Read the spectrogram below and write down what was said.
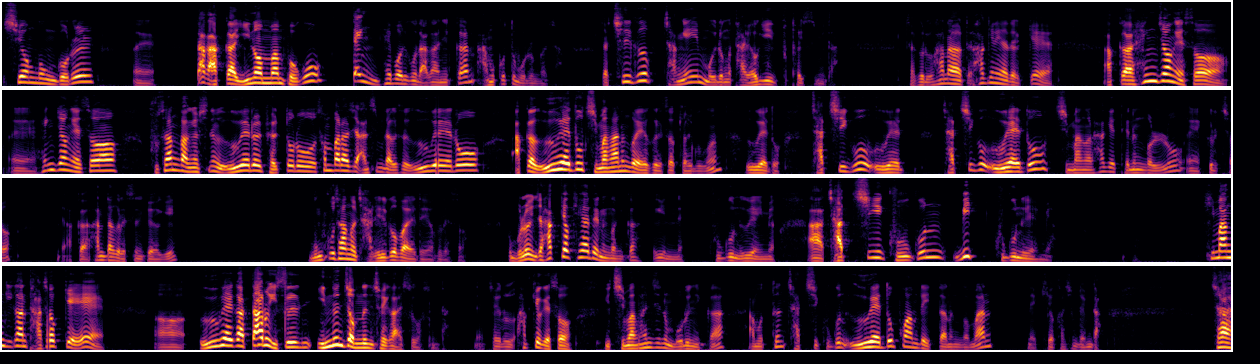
시험 공고를 예, 딱 아까 인원만 보고 땡 해버리고 나가니까 아무것도 모르는 거죠. 자, 7급 장애인 뭐 이런 거 다 여기 붙어 있습니다. 자, 그리고 하나 확인해야 될 게 아까 행정에서 예, 행정에서 부산광역시는 의회를 별도로 선발하지 않습니다. 그래서 의회로 아까 의회도 지망하는 거예요. 그래서 결국은 의회도 자치구 의회 자치구 의회도 지망을 하게 되는 걸로 예, 그렇죠. 네, 아까 한다 그랬으니까 여기 문구상을 잘 읽어봐야 돼요. 그래서 물론 이제 합격해야 되는 거니까 여기 있네. 구군 의회이며 아 자치구군 및 구군 의회며 희망 기간 다섯 개에 어, 의회가 따로 있을, 있는지 없는지 저희가 알 수가 없습니다. 네, 저희도 합격해서 지망한지는 모르니까 아무튼 자치국은 의회도 포함되어 있다는 것만 네, 기억하시면 됩니다. 자,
